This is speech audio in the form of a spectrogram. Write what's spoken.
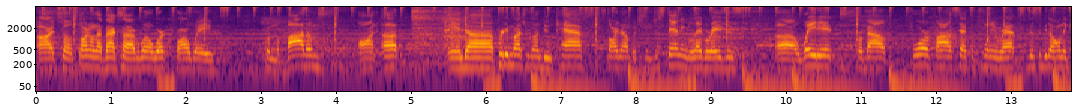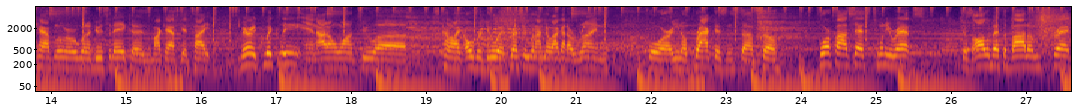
All right, so starting on that backside, we're gonna work our way from the bottom on up. And uh, pretty much we're gonna do calves, starting up with some just standing leg raises, uh, weighted for about four or five sets of 20 reps. This will be the only calf movement we're gonna do today because my calves get tight very quickly and I don't want to uh, just kind of like overdo it, especially when I know I gotta run for, you know, practice and stuff. So four or five sets, 20 reps, just all the way at the bottom, stretch,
